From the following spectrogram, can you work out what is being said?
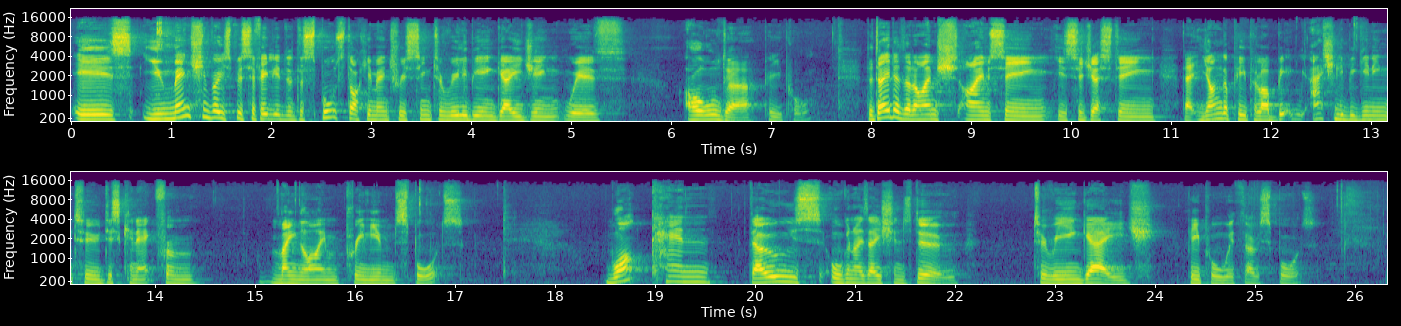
is you mentioned very specifically that the sports documentaries seem to really be engaging with older people. The data that I'm, I'm seeing is suggesting that younger people are be actually beginning to disconnect from mainline premium sports. What can those organizations do to re-engage people with those sports?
